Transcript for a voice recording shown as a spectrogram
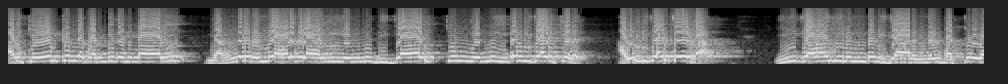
അത് കേൾക്കുന്ന പണ്ഡിതന്മാര് ഞങ്ങൾ വലിയ ആളുകളായി എന്ന് വിചാരിക്കും എന്ന് ഇവൻ വിചാരിക്കണേ. അവർ വിചാരിച്ചതല്ല. ഈ ജാഹിലിന്റെ വിചാരങ്ങൾ മറ്റുള്ള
